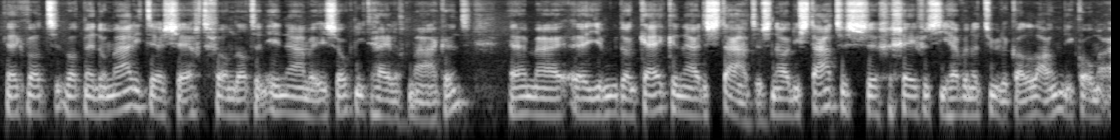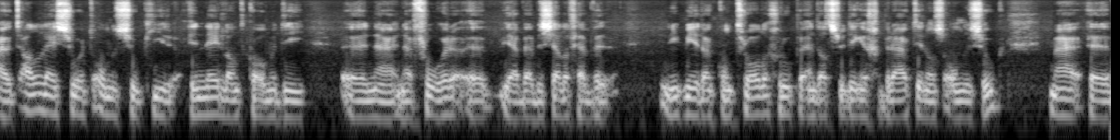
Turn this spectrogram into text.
kijk, wat, wat men normaliter zegt, van dat een inname is ook niet heiligmakend. Uh, maar uh, je moet dan kijken naar de status. Nou, die statusgegevens die hebben we natuurlijk al lang. Die komen uit allerlei soorten onderzoek hier in Nederland komen die naar, naar voren. ja, we hebben zelf hebben niet meer dan controlegroepen en dat soort dingen gebruikt in ons onderzoek. Maar uh,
